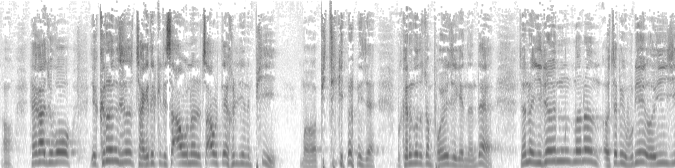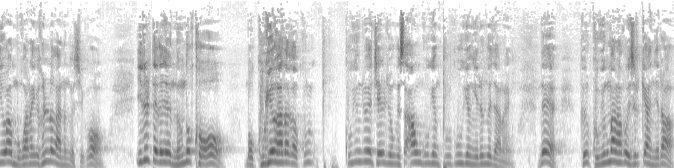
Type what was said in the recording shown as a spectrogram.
어, 해가지고 이제 그런 데서 자기들끼리 싸우는 싸울 때 흘리는 피, 뭐 피 튀기는 이제 뭐 그런 것도 좀 보여지겠는데 저는 이런 거는 어차피 우리의 의지와 무관하게 흘러가는 것이고 이럴 때 그냥 넉넉고 뭐 구경하다가 구, 구경 중에 제일 좋은 게 싸움 구경, 불구경 이런 거잖아요. 근데 그 구경만 하고 있을 게 아니라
